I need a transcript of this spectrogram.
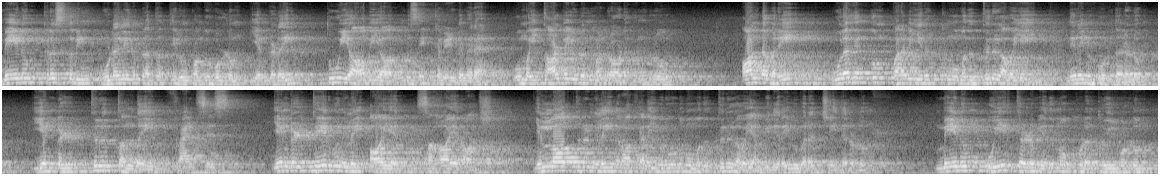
மேலும் கிறிஸ்துவின் உடலிலும் இரத்தத்திலும் பங்கு கொள்ளும் எங்களை தூய ஆவியார் ஒரு சேர்க்க வேண்டும் என உம்மை தாழ்மையுடன் மன்றாடுகின்றோம். ஆண்டவரே உலகெங்கும் பரவியிருக்கும் உமது திரு அவையை நினைவு கூர்ந்தருளும். எங்கள் திருத்தந்தை பிரான்சிஸ் எங்கள் தேர்வு நிலை ஆயர் சகாயராஜ் எல்லா திருநிலையினராக அனைவரோடும் உமது திரு அவை அன்பில் நிறைவு பெறச் செய்தருளும். மேலும் உயிர்த்தெழும் எதிர்நோக்குடன் தொழில் கொள்ளும்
